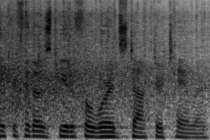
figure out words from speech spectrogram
Thank you for those beautiful words, Dr. Taylor.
